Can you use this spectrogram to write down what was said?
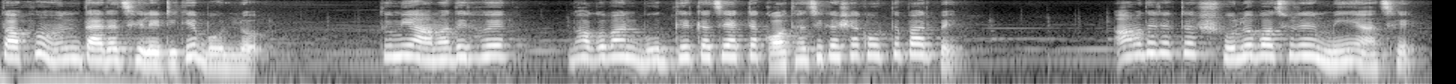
তখন তারা ছেলেটিকে বলল, তুমি আমাদের হয়ে ভগবান বুদ্ধের কাছে একটা কথা জিজ্ঞাসা করতে পারবে? আমাদের একটা ষোলো বছরের মেয়ে আছে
